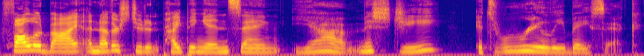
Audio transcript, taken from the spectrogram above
followed by another student piping in saying, Yeah, Miss G, it's really basic.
